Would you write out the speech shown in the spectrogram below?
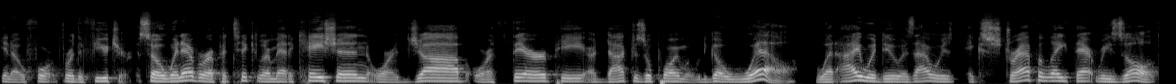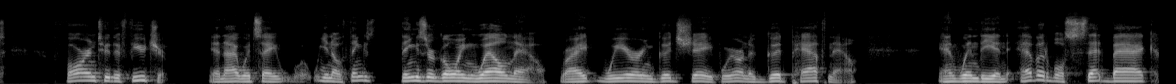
you know for for the future so whenever a particular medication or a job or a therapy or doctor's appointment would go well what i would do is i would extrapolate that result far into the future and I would say, you know, things things are going well now, right? We are in good shape. We're on a good path now. And when the inevitable setback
